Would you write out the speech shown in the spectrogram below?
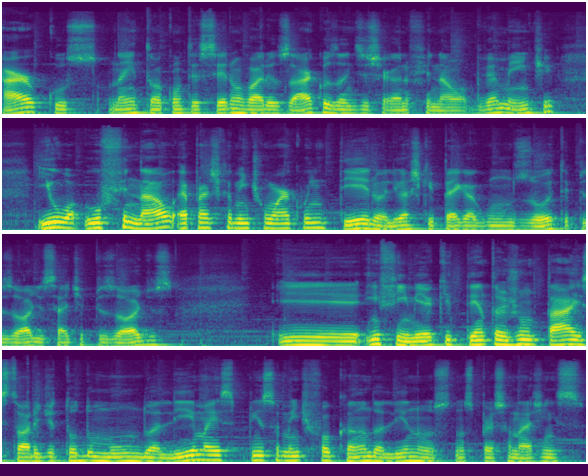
arcos, né? Então aconteceram vários arcos antes de chegar no final, obviamente. E o, o final é praticamente um arco inteiro ali, eu acho que pega alguns oito episódios, sete episódios. E, enfim, meio que tenta juntar a história de todo mundo ali, mas principalmente focando ali nos, nos personagens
